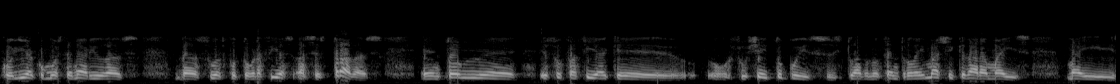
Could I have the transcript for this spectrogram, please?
collía como escenario das, das súas fotografías as estradas. Entón eh, eso facía que o suxeito pois situado no centro da imaxe quedara máis máis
